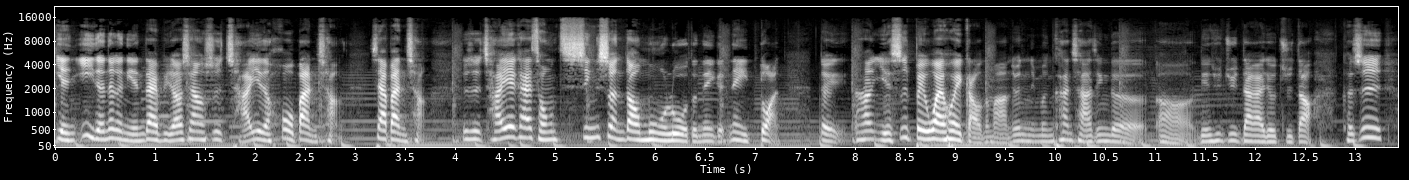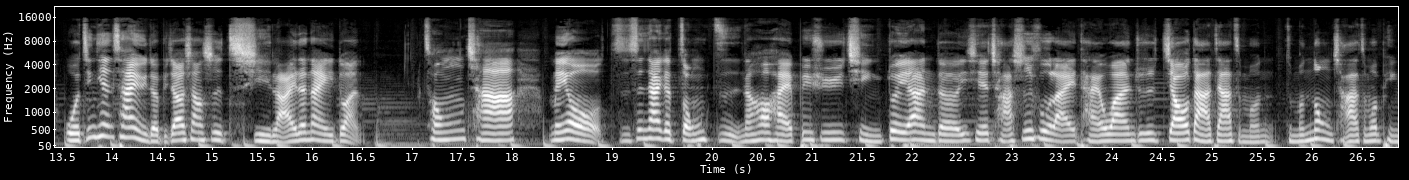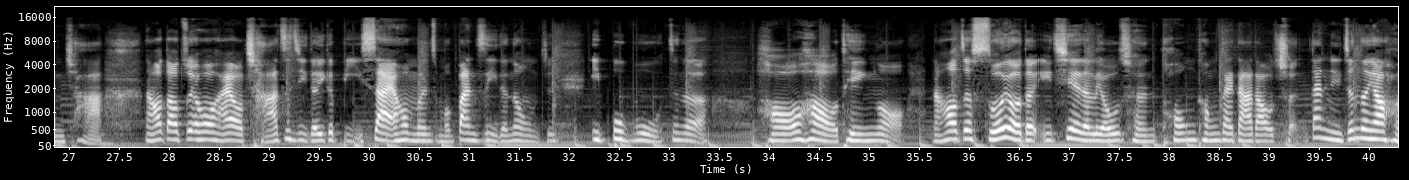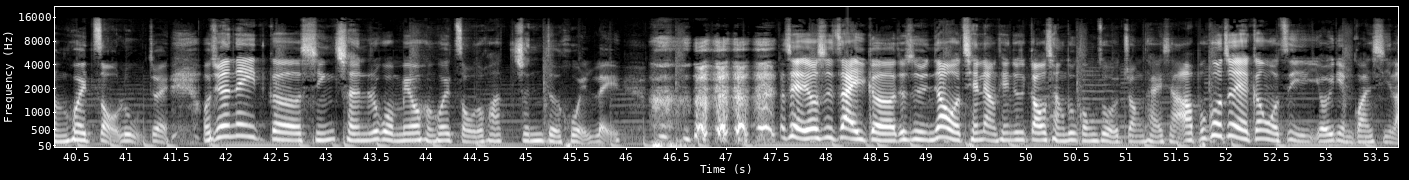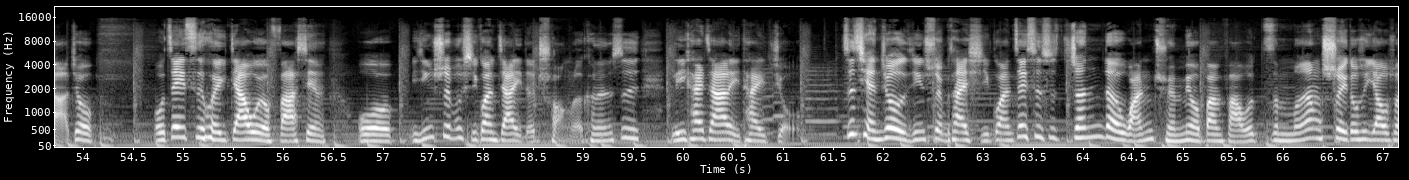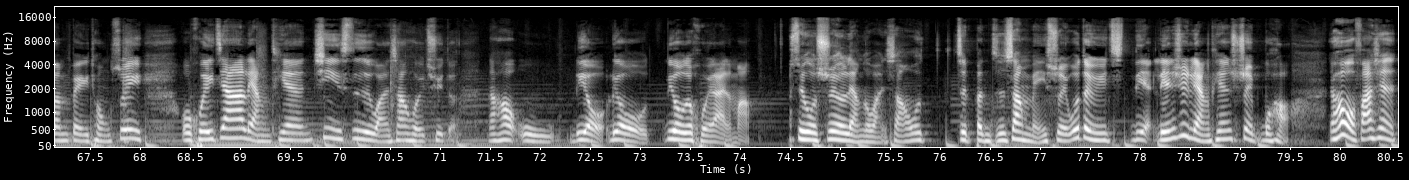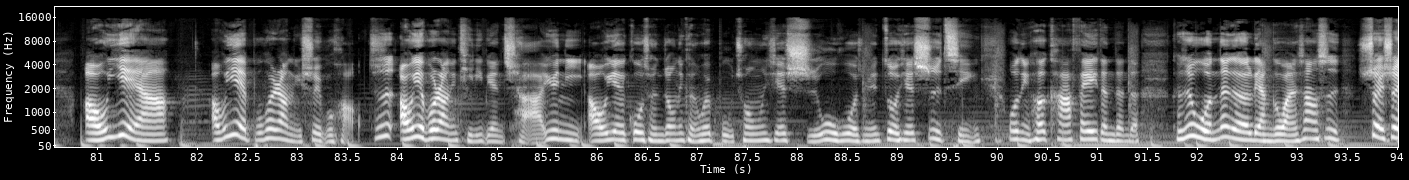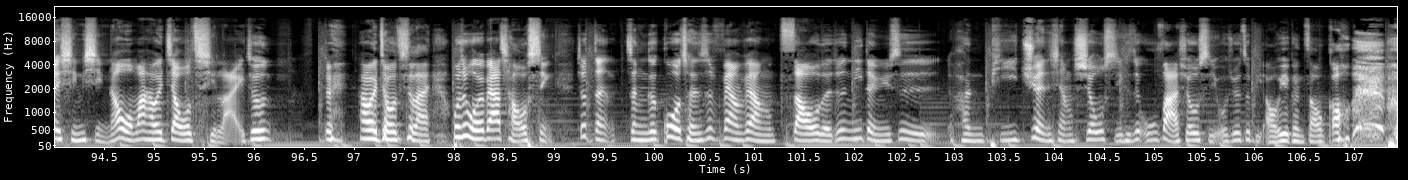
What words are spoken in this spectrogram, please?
演绎的那个年代比较像是茶叶的后半场、下半场，就是茶叶开从兴盛到没落的那个那一段。对，然后也是被外汇搞的嘛，就你们看《茶经》的呃连续剧大概就知道。可是我今天参与的比较像是起来的那一段，从茶没有只剩下一个种子，然后还必须请对岸的一些茶师傅来台湾，就是教大家怎么怎么弄茶，怎么品茶，然后到最后还有茶自己的一个比赛，然后我们怎么办自己的那种，就一步步真的好好听哦。然后这所有的一切的流程，通通在大道城。但你真的要很会走路，对我觉得那个行程如果没有很会走的话，真的会累。而且又是在一个就是你知道我前两天就是高强度工作的状态下啊。不过这也跟我自己有一点关系啦。就我这一次回家，我有发现我已经睡不习惯家里的床了，可能是离开家里太久。之前就已经睡不太习惯，这次是真的完全没有办法，我怎么样睡都是腰酸背痛，所以我回家两天，星期四晚上回去的，然后五六六六就回来了嘛，所以我睡了两个晚上，我这本质上没睡，我等于连连续两天睡不好，然后我发现熬夜啊。熬夜不会让你睡不好，就是熬夜不会让你体力变差，因为你熬夜的过程中，你可能会补充一些食物，或者什么做一些事情，或者你喝咖啡等等的。可是我那个两个晚上是睡睡醒醒，然后我妈还会叫我起来，就是对，她会叫我起来，或者我会被她吵醒，就整整个过程是非常非常糟的，就是你等于是很疲倦，想休息，可是无法休息。我觉得这比熬夜更糟糕。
